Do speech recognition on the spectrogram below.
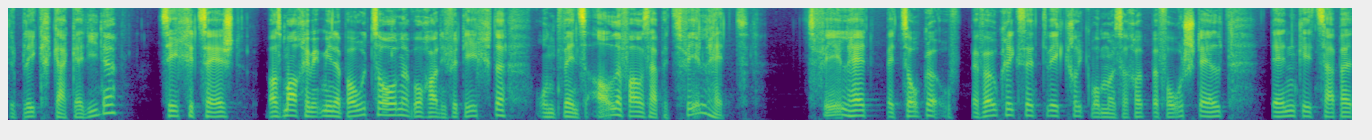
der Blick gegen rein. Sicher zuerst, was mache ich mit meinen Bauzonen, wo kann ich verdichten und wenn es allenfalls eben zu viel hat, zu viel hat, bezogen auf die Bevölkerungsentwicklung, wo man sich vorstellt, dann gibt es eben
